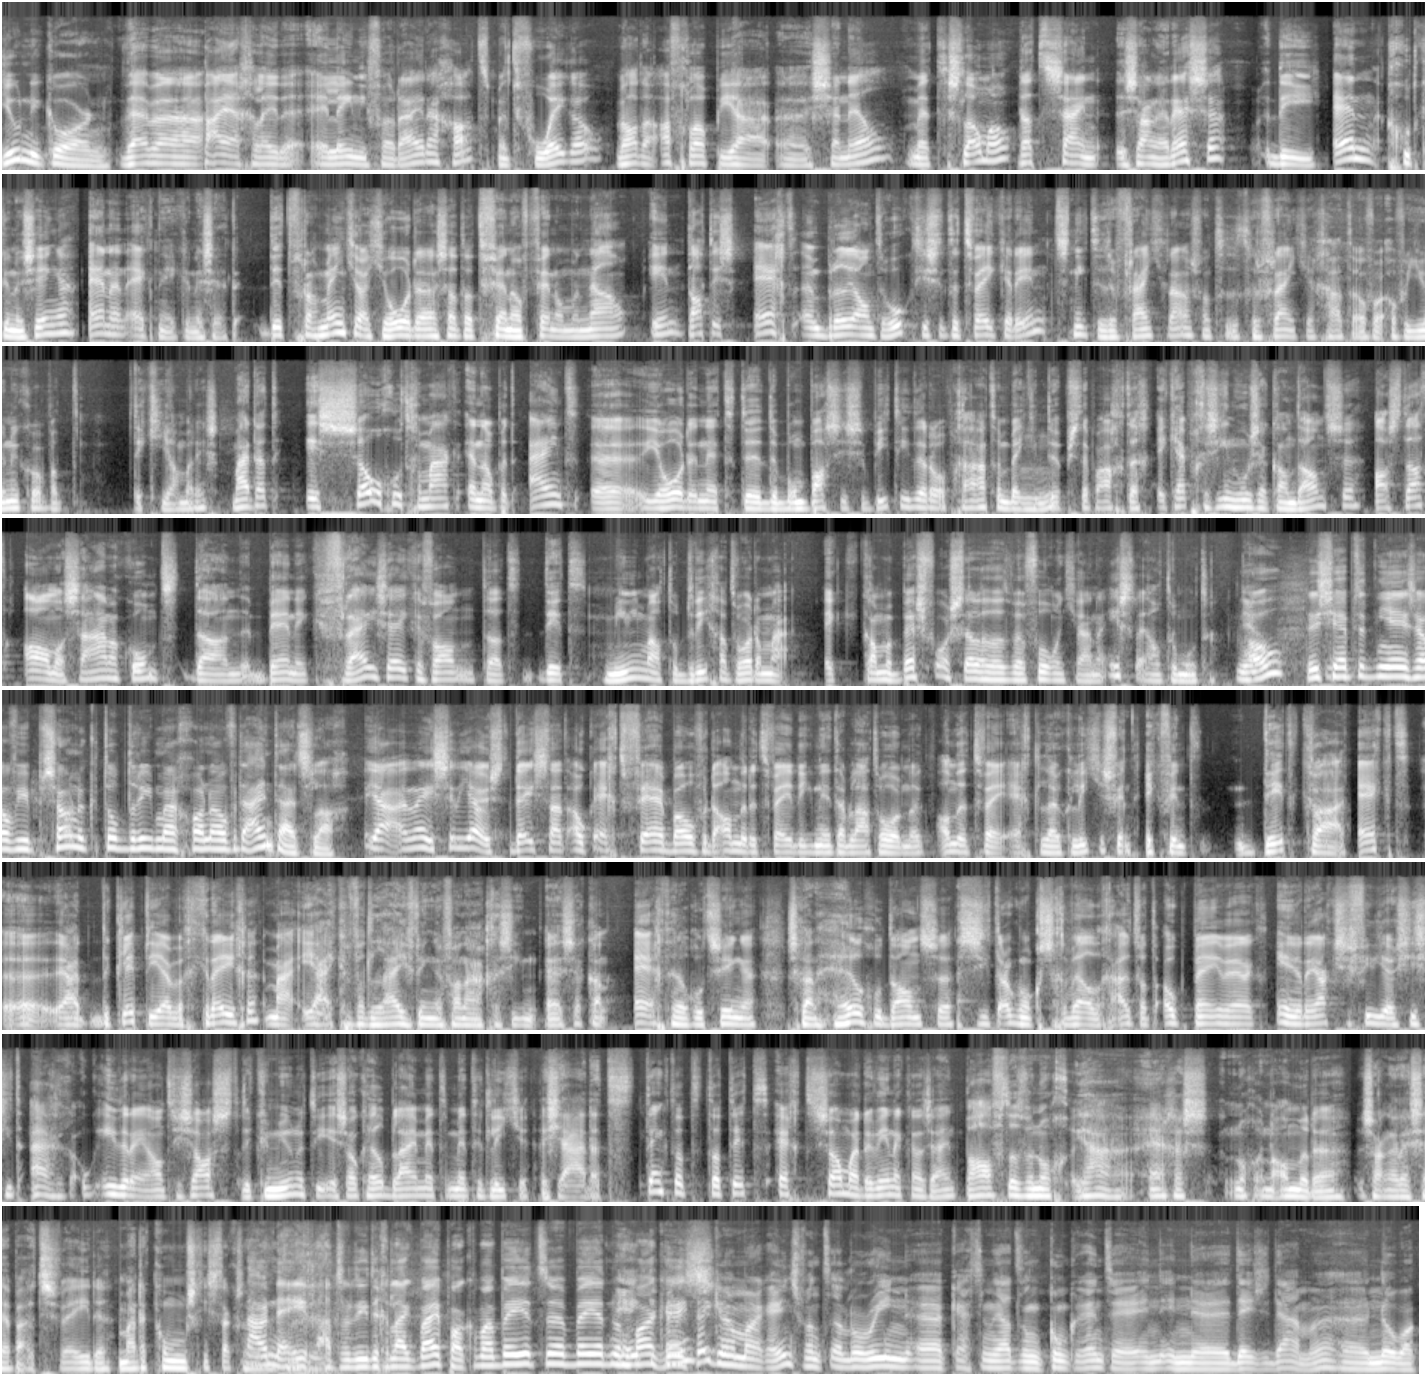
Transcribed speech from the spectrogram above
Unicorn. We hebben een paar jaar geleden Eleni Ferreira gehad met Fuego. We hadden afgelopen jaar eh, Chanel met Slomo. Dat zijn zangeressen die en goed kunnen zingen en een act neer kunnen zetten. Dit fragmentje wat je hoorde, daar zat dat feno- fenomenaal in. Dat is echt een briljante hoek. Die zit er twee keer in. Het is niet het refreintje trouwens, want het refreintje gaat over, over Unicorn, wat tikje jammer is. Maar dat is zo goed gemaakt. En op het eind, eh, je hoorde net de, de bombastische beat die erop gaat. Een beetje dubstep-achtig. Ik heb gezien hoe ze kan dansen. Als dat allemaal samenkomt, dan ben ik vrij zeker van dat dit minimaal top 3 gaat worden. Maar ik kan me best voorstellen dat we volgend jaar naar Israël toe moeten. Oh, dus je hebt het niet eens over je persoonlijke top 3, maar gewoon over de einduitslag. Ja, nee, serieus. Deze staat ook echt ver boven de andere twee die ik net heb laten horen. Omdat ik de andere twee echt leuke liedjes vind. Ik vind dit qua act, eh, ja, de clip die hebben we gekregen. Maar ja, ik heb wat live dingen van haar gezien. Eh, ze kan echt heel goed zingen. Ze kan heel goed dansen. Ze ziet er ook nog eens geweldig uit, wat ook meewerkt. In reactievideo's, je ziet eigenlijk ook iedereen enthousiast. De community is ook heel blij met, met dit liedje. Dus ja, dat, ik denk dat, dat dit echt zomaar de winnaar kan zijn. Behalve dat we nog ja, ergens nog een andere zangeres hebben uit Zweden. Maar daar komen we misschien straks nog Nou nee, terug. laten we die er gelijk bij pakken. Maar ben je het, eh, ben je het met Ik Mark ben het eens? zeker met Mark eens, want uh, Loreen eh, krijgt inderdaad een concurrent in, in eh, deze dame, eh, Noah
